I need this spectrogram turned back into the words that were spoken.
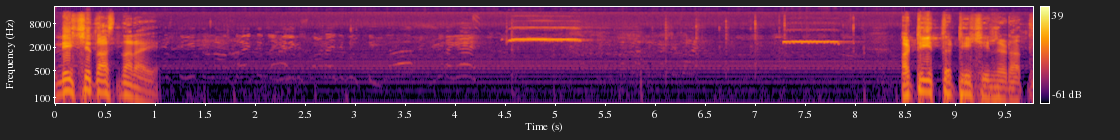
निश्चित असणार आहे. अटी तटीची लढत.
